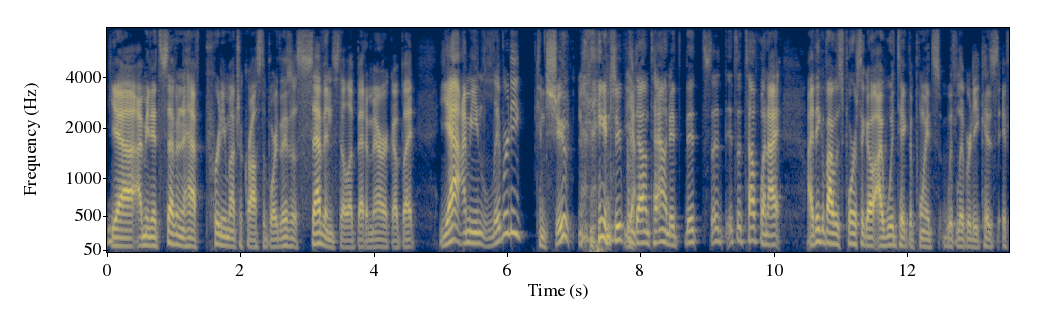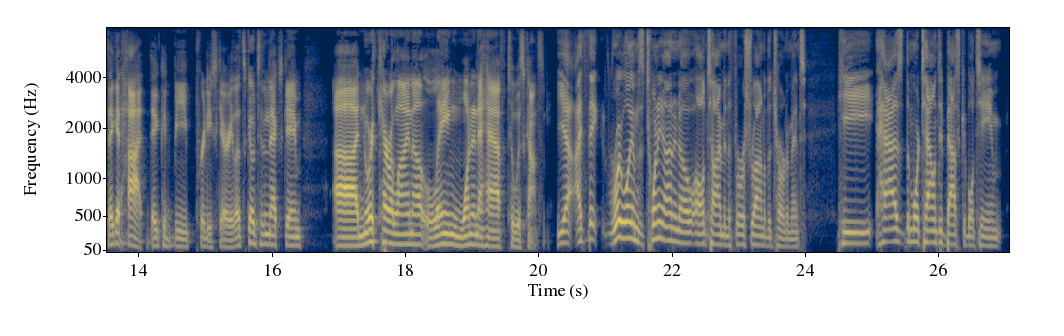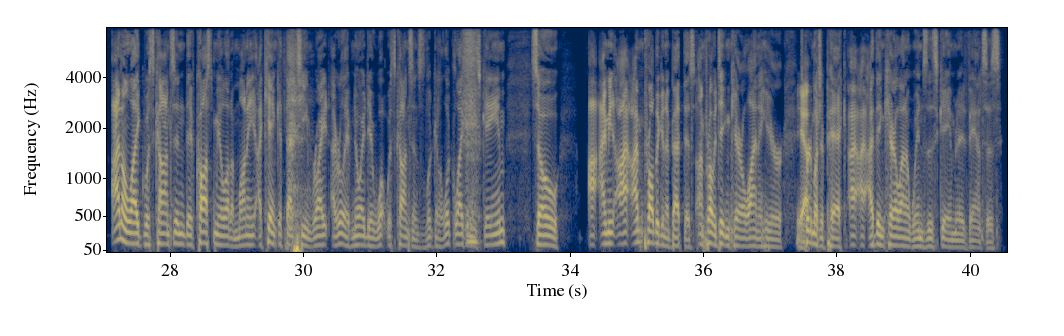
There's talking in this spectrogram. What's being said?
Yeah, I mean it's seven and a half pretty much across the board. There's a seven still at Bet America, but yeah, I mean Liberty can shoot. they can shoot from yeah. downtown. It, it's a, it's a tough one. I I think if I was forced to go, I would take the points with Liberty because if they get hot, they could be pretty scary. Let's go to the next game. Uh, North Carolina laying one and a half to Wisconsin. Yeah, I think Roy Williams is 29 and 0 all time in the first round of the tournament. He has the more talented basketball team. I don't like Wisconsin. They've cost me a lot of money. I can't get that team right. I really have no idea what Wisconsin's looking to look like in this game. So, I mean, I, am probably going to bet this. I'm probably taking Carolina here. It's yeah. pretty much a pick. I, I think Carolina wins this game and advances.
